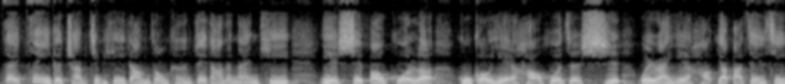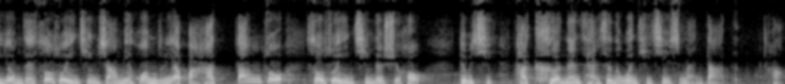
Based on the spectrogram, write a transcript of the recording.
在这个 ChatGPT 当中，可能最大的难题，也是包括了 Google 也好，或者是微软也好，要把这件事情用在搜索引擎上面，或者要把它当做搜索引擎的时候，对不起，它可能产生的问题其实是蛮大的。好，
